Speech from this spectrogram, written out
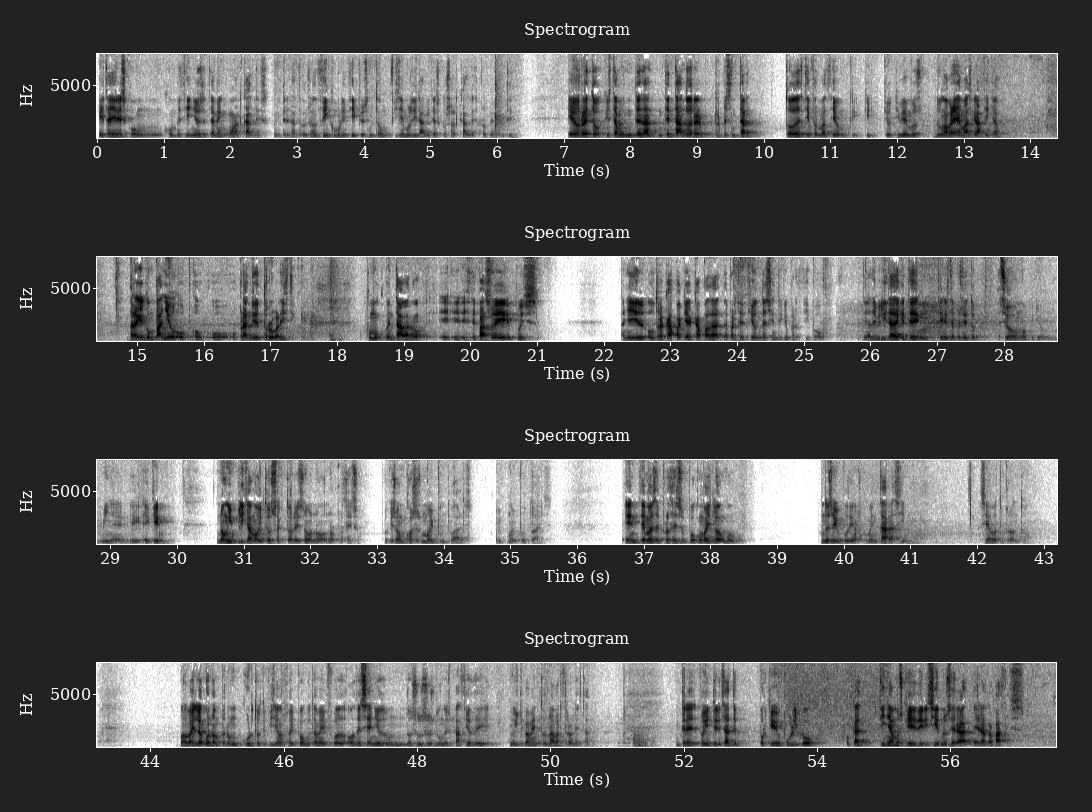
e talleres con, con veciños e tamén con alcaldes, con interesante, porque son cinco municipios, entón fixemos dinámicas cos alcaldes propiamente. E o reto que estamos intentando é representar toda esta información que, que, que obtivemos dunha maneira máis gráfica para que acompañe o, o, o, o plan director urbanístico. Como comentaba, non? este paso é pois, añadir outra capa que é a capa da, da percepción da xente que participou. E a debilidade que ten, ten este proxecto, é unha opinión miña, é, eh, é que non implica moitos actores no, no, no proceso, porque son cosas moi puntuales, moi, moi puntuais. En temas de proceso un pouco máis longo, non sei que podíamos comentar así, se a bote pronto. Bueno, vai longo non, pero un curto que fixemos fai pouco tamén foi o deseño dun, dos usos dun espacio de, un equipamento na Barceloneta foi interesante porque o público o cal tiñamos que dirixirnos era, era rapaces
